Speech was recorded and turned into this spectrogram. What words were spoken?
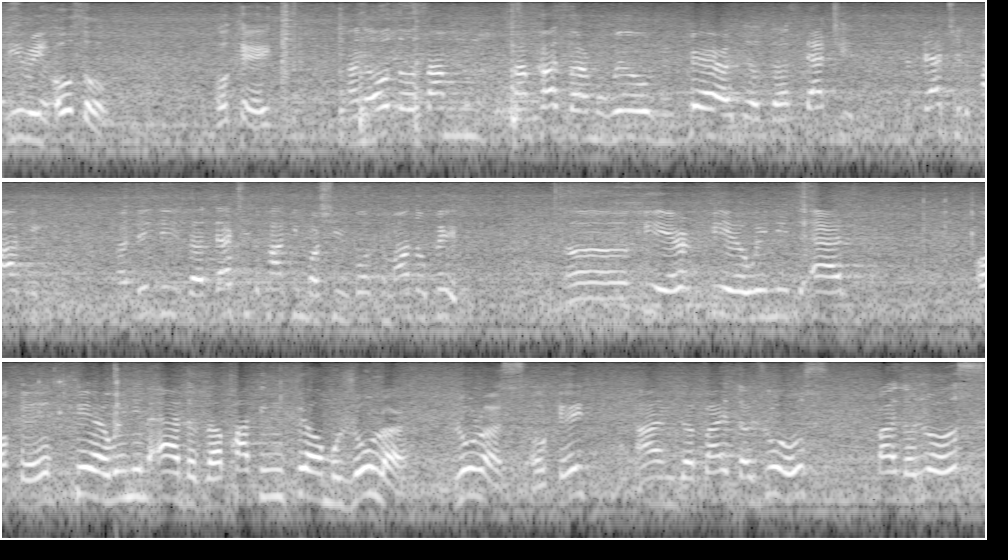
steering also. Okay, and also some some customer will repair the, the statute the statute parking. Uh, this is the statute parking machine for tomato paste. Uh, here here we need to add okay here we need to add the packing film roller rollers okay? And by the rules by the rules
